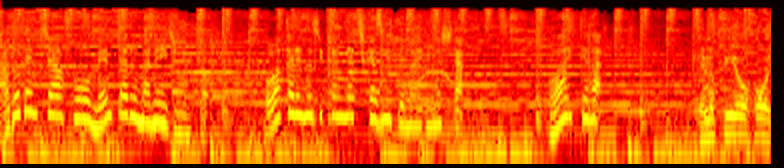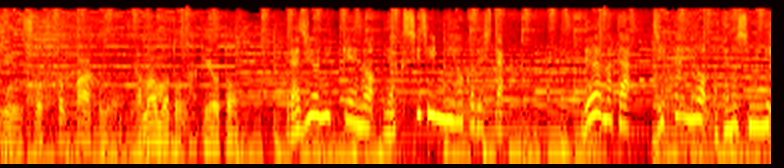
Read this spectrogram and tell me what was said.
アドベンチャーフォーメンタルマネージメント。お別れの時間が近づいてまいりました。お相手は NPO 法人ソフトパークの山本武雄と、ラジオ日経の薬師陣美穂子でした。ではまた次回をお楽しみに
